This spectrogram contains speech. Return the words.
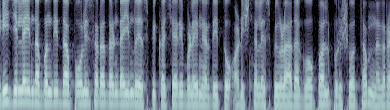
ಇಡೀ ಜಿಲ್ಲೆಯಿಂದ ಬಂದಿದ್ದ ಪೊಲೀಸರ ದಂಡ ಇಂದು ಎಸ್ಪಿ ಕಚೇರಿ ಬಳಿ ನೆರೆದಿತ್ತು. ಅಡಿಷನಲ್ ಎಸ್ಪಿಗಳಾದ ಗೋಪಾಲ್, ಪುರುಷೋತ್ತಮ್, ನಗರ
